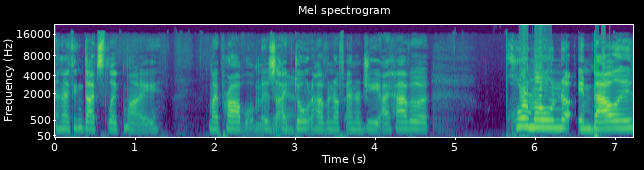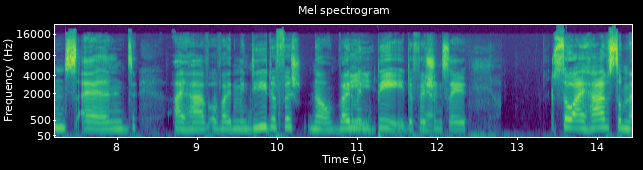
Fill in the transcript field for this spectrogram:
And I think that's like my my problem is I don't have enough energy. I have a hormone imbalance and I have a vitamin D defic no, vitamin B. B, deficiency. So I have some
